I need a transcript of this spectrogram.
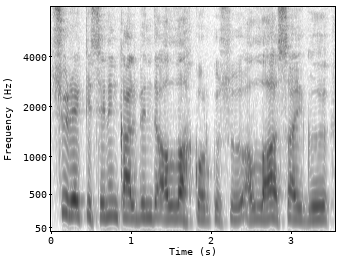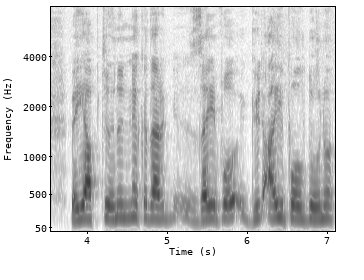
sürekli senin kalbinde Allah korkusu, Allah'a saygı ve yaptığının ne kadar zayıf, ayıp olduğunu,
